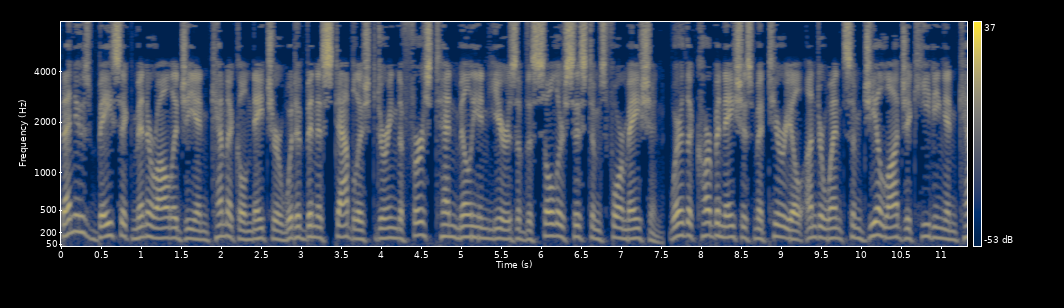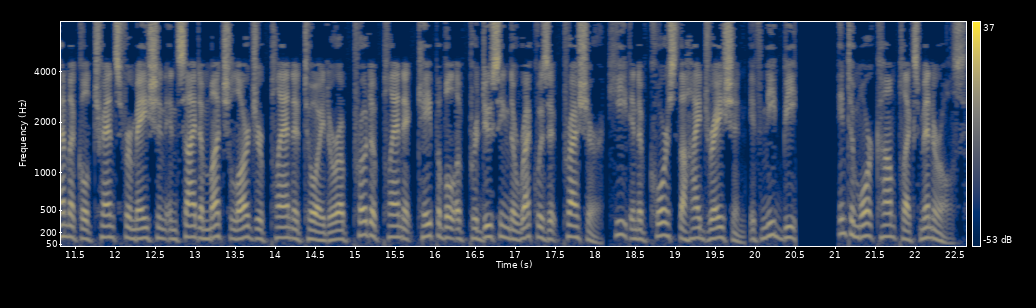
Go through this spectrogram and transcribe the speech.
Bennu's basic mineralogy and chemical nature would have been established during the first 10 million years of the Solar System's formation, where the carbonaceous material underwent some geologic heating and chemical transformation inside a much larger planetoid or a protoplanet capable of producing the requisite pressure, heat and of course the hydration if need be—into more complex minerals.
